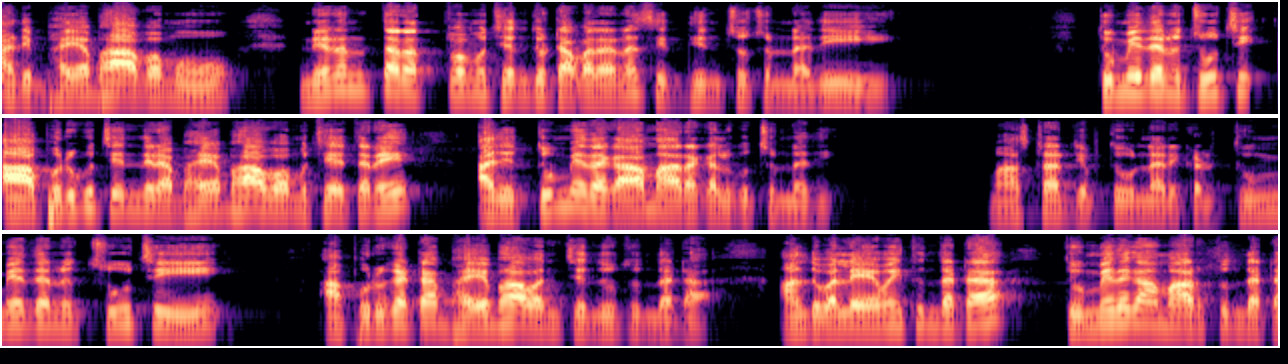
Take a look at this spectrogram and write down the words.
అది భయభావము నిరంతరత్వము చెందుట వలన సిద్ధించుచున్నది. తుమ్మెదను చూచి ఆ పురుగు చెందిన భయభావము చేతనే అది తుమ్మెదగా మారగలుగుచున్నది. మాస్టర్ చెప్తూ ఉన్నారు ఇక్కడ తుమ్మెదను చూచి ఆ పురుగట భయభావం చెందుతుందట. అందువల్ల ఏమవుతుందట తుమ్మెదగా మారుతుందట.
